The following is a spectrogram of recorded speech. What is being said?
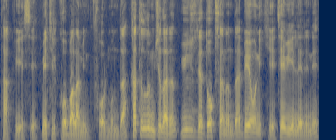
takviyesi metilkobalamin formunda katılımcıların %90'ında B12 seviyelerini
